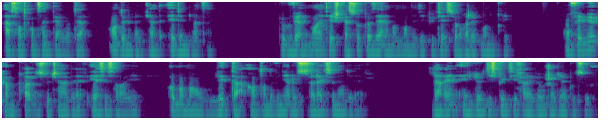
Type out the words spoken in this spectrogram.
à 135 TWh en 2024 et 2025. Le gouvernement a été jusqu'à s'opposer à l'amendement des députés sur le relèvement du prix. On fait mieux comme preuve du soutien à EDF et à ses salariés au moment où l'État entend devenir le seul actionnaire d'EDF. L'AREN est le dispositif arrivé aujourd'hui à bout de souffle.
